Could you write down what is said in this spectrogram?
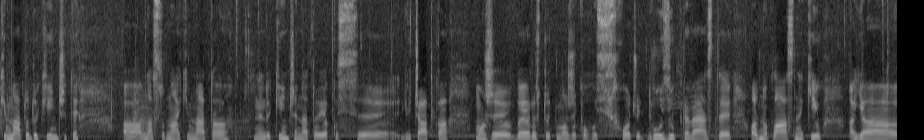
кімнату докінчити. А в нас одна кімната не докінчена, то якось е, дівчатка може виростуть, може когось хочуть друзів привезти, однокласників. А я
